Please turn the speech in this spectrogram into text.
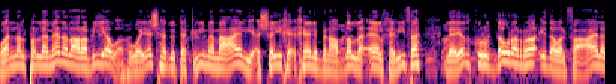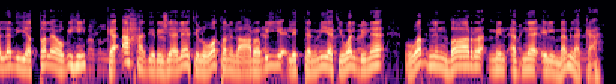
وأن البرلمان العربي وهو يشهد تكريم معالي الشيخ خالد بن عبد الله آل خليفة لا يذكر الدور الرائد والفعال الذي يطلع به كأحد رجالات الوطن العربي للتنمية والبناء وابن بار من أبناء المملكة.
